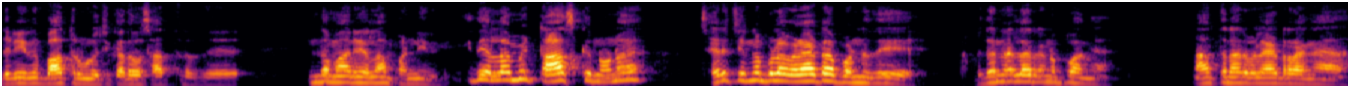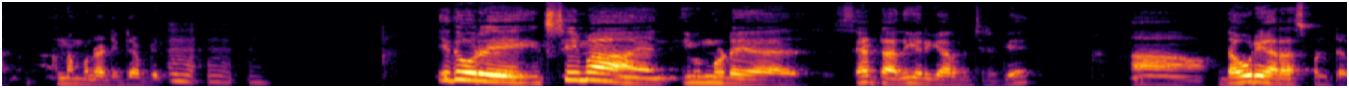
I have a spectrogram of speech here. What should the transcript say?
திடீர்னு பாத்ரூமில் வச்சு கதவை சாத்துறது இந்த மாதிரி எல்லாம் பண்ணியிருக்கு. இது எல்லாமே டாஸ்க்குன்னொன்னே சரி சின்ன பிள்ளை விளையாட்டாக பண்ணுது. அப்படி தானே எல்லோரும் நினைப்பாங்க. நாத்தனார் விளையாடுறாங்க அண்ணன் பொண்டாட்டிட்டு அப்படின்னு. இது ஒரு எக்ஸ்ட்ரீமாக இவங்களுடைய சேட்டை அதிகரிக்க ஆரம்பிச்சிருக்கு. டவுரி ஹராஸ்மெண்ட்டு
